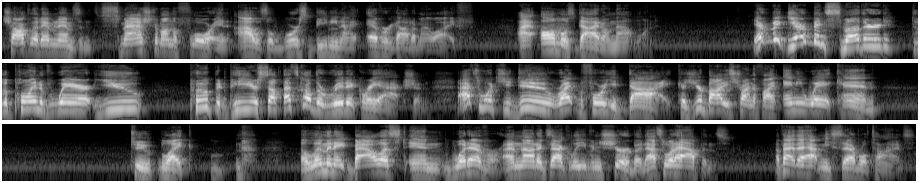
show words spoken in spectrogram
chocolate M&Ms and smashed them on the floor, and I was the worst beating I ever got in my life. I almost died on that one. You ever been, you ever been smothered to the point of where you poop and pee yourself? That's called the Riddick reaction. That's what you do right before you die, because your body's trying to find any way it can to like eliminate ballast and whatever. I'm not exactly even sure, but that's what happens. I've had that happen to me several times.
